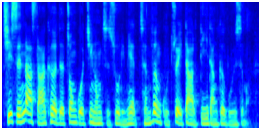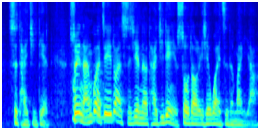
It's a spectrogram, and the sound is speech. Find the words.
其实纳斯达克的中国金融指数里面成分股最大的第一档个股是什么？是台积电，所以难怪这一段时间呢，台积电也受到了一些外资的卖压。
